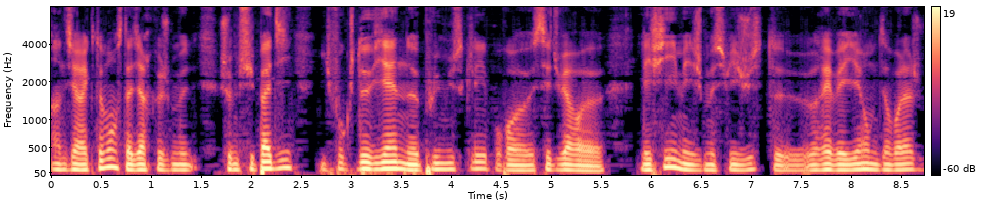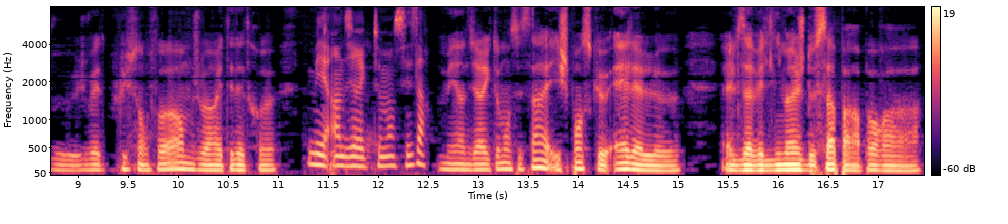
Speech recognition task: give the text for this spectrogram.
indirectement. C'est-à-dire que je me je me suis pas dit il faut que je devienne plus musclé pour séduire les filles mais je me suis juste réveillé en me disant voilà je veux je veux être plus en forme je veux arrêter d'être mais indirectement c'est ça. mais indirectement c'est ça. Et je pense que elles elles elles avaient l'image de ça par rapport à,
